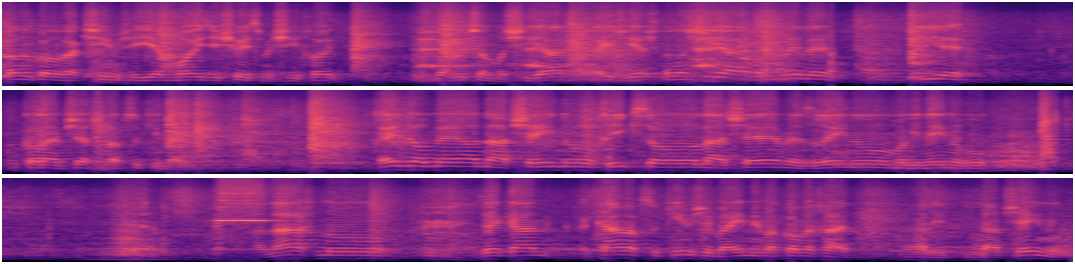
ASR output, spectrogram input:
קודם כל מבקשים שיהיה מויז ישועס משיחו התגלות של משיח, אחרי שיש את המשיח, אז יהיה כל ההמשך של הפסוקים האלה. אחרי זה אומר, נפשנו חיקסו להשם עזרנו מגיננו הוא. אנחנו, זה כאן כמה פסוקים שבאים ממקום אחד. נפשנו,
